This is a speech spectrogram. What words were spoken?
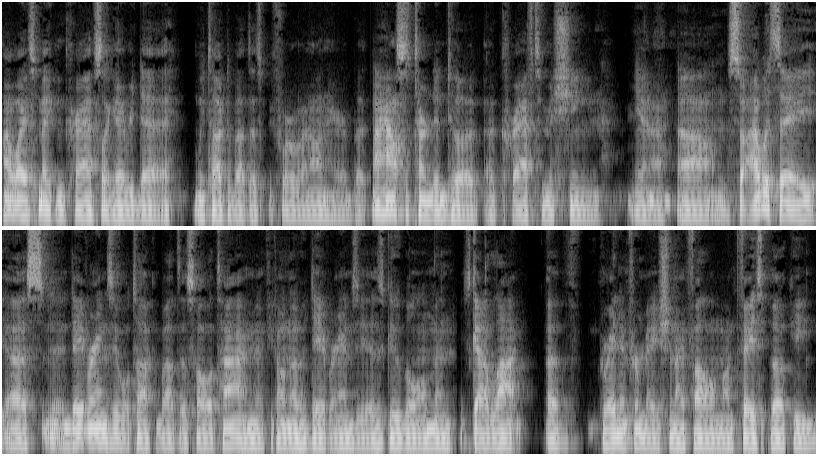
my wife's making crafts like every day. We talked about this before we went on here, but my house has turned into a, a craft machine. You know, um, so I would say uh, Dave Ramsey will talk about this all the time. If you don't know who Dave Ramsey is, Google him, and he's got a lot of great information. I follow him on Facebook. He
